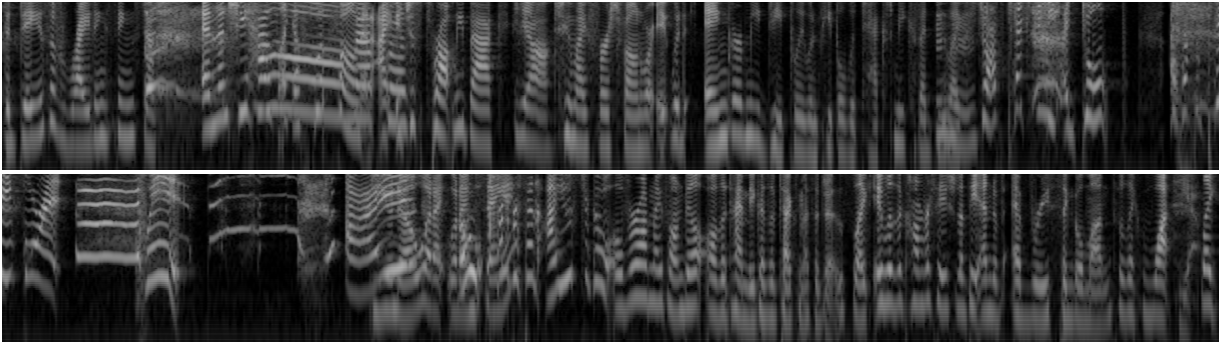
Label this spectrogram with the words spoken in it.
the days of writing things down. And then she has like a flip Oh, phone. And I, it just brought me back yeah. to my first phone where it would anger me deeply when people would text me because I'd be Mm-hmm. like, stop texting me. I don't, I have to pay for it. Quit. I, Do you know what, I, what oh, I'm saying? 100%. I used to go over on my phone bill all the time because of text messages. Like it was a conversation at the end of every single month. It was like what? Yeah. Like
